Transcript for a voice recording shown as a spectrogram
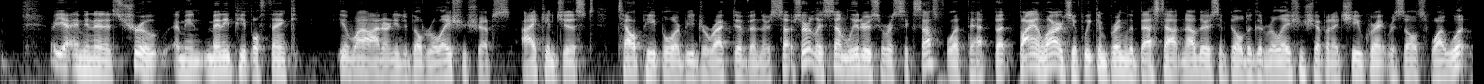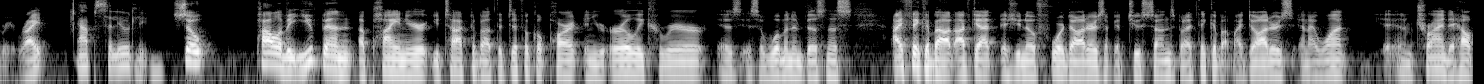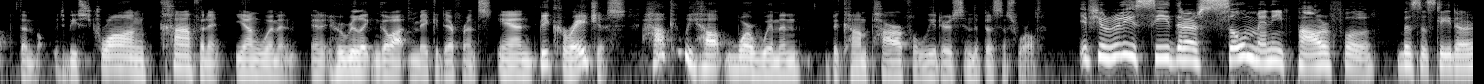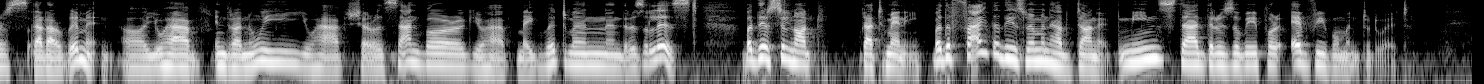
Yeah, I mean, and it's true. I mean, many people think you know, wow, I don't need to build relationships. I can just tell people or be directive. And there's so, certainly some leaders who are successful at that. But by and large, if we can bring the best out in others and build a good relationship and achieve great results, why wouldn't we, right? Absolutely. So, Pallavi, you've been a pioneer. You talked about the difficult part in your early career as, as a woman in business. I think about, I've got, as you know, four daughters. I've got two sons, but I think about my daughters, and I want and I'm trying to help them to be strong, confident young women and who really can go out and make a difference and be courageous. How can we help more women become powerful leaders in the business world? If you really see, there are so many powerful business leaders that are women. Uh, you have Indra Nooyi, you have Sheryl Sandberg, you have Meg Whitman, and there is a list. But they're still not that many. But the fact that these women have done it means that there is a way for every woman to do it.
